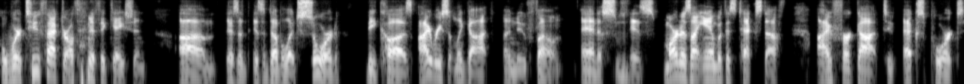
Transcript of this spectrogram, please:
where two-factor authentication um, is a is a double-edged sword because I recently got a new phone, and as, Mm. as smart as I am with this tech stuff, I forgot to export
